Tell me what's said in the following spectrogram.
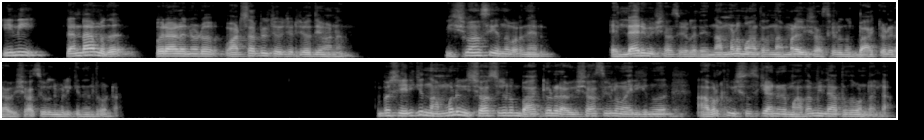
ഇനി രണ്ടാമത് ഒരാൾ എന്നോട് വാട്സാപ്പിൽ ചോദിച്ചൊരു ചോദ്യമാണ്. വിശ്വാസി എന്ന് പറഞ്ഞാൽ എല്ലാവരും വിശ്വാസികളല്ലേ? നമ്മൾ മാത്രം നമ്മളെ വിശ്വാസികളെന്നും ബാക്കിയുള്ള അവിശ്വാസികളെന്നും വിളിക്കുന്നത് എന്തുകൊണ്ടാണ്? അപ്പോൾ ശരിക്കും നമ്മൾ വിശ്വാസികളും ബാക്കിയുള്ള അവിശ്വാസികളുമായിരിക്കുന്നത് അവർക്ക് വിശ്വസിക്കാൻ ഒരു മതമില്ലാത്തത് കൊണ്ടല്ല.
